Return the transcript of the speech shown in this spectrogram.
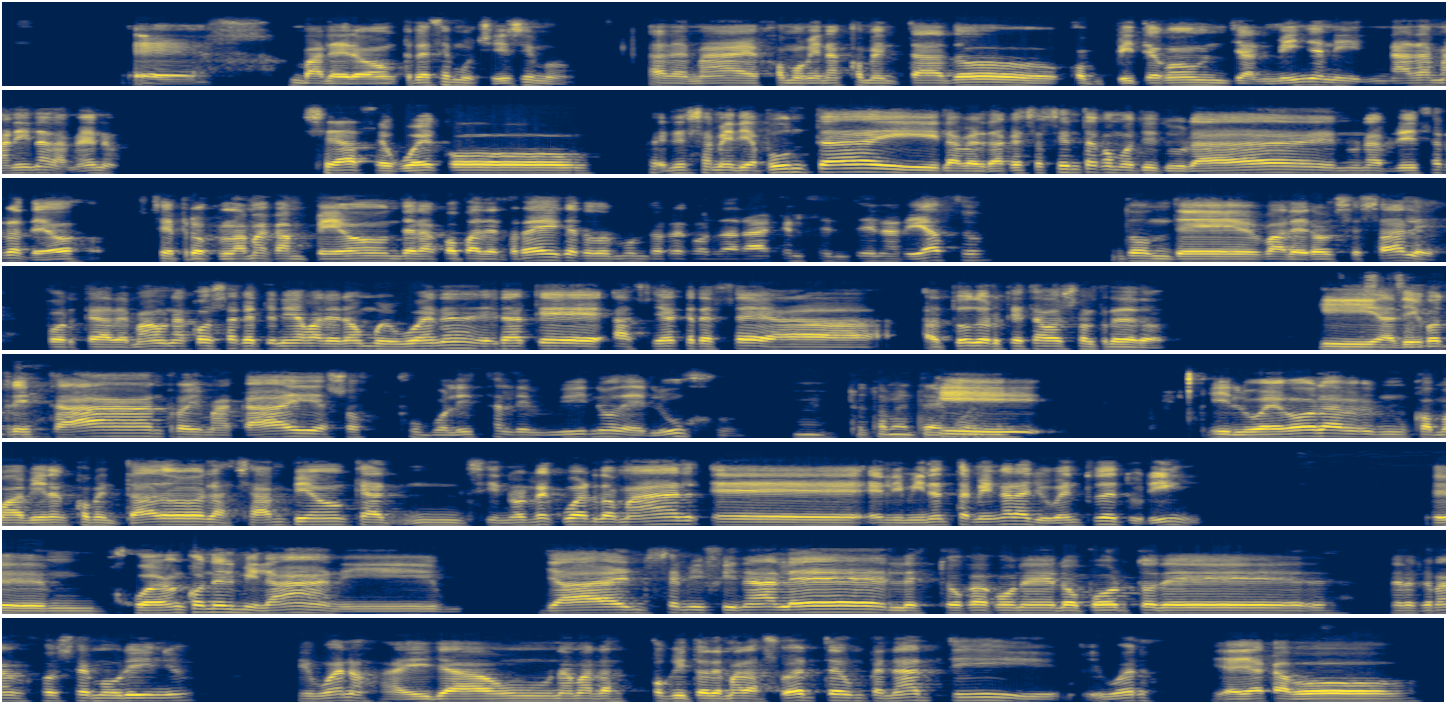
eh, Valerón crece muchísimo. Además, como bien has comentado, compite con Yarmiña, ni nada más ni nada menos. Se hace hueco en esa media punta y la verdad que se sienta como titular en una abrir y de ojos. Se proclama campeón de la Copa del Rey, que todo el mundo recordará que el centenariazo, donde Valerón se sale. Porque además una cosa que tenía Valerón muy buena era que hacía crecer a, a todo el que estaba a su alrededor. Y a Diego Tristán, Roy Macay, esos futbolistas les vino de lujo. Mm, Y, y luego, como habían comentado, la Champions, que mm, si no recuerdo mal, eh, eliminan también a la Juventus de Turín. Em, juegan con el Milán y ya en semifinales les toca con el Oporto de, del gran José Mourinho. Y bueno, ahí ya una mala, poquito de mala suerte, un penalti y bueno, y ahí acabó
